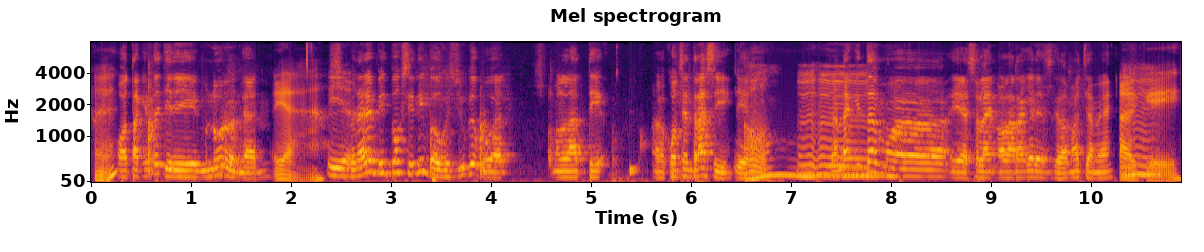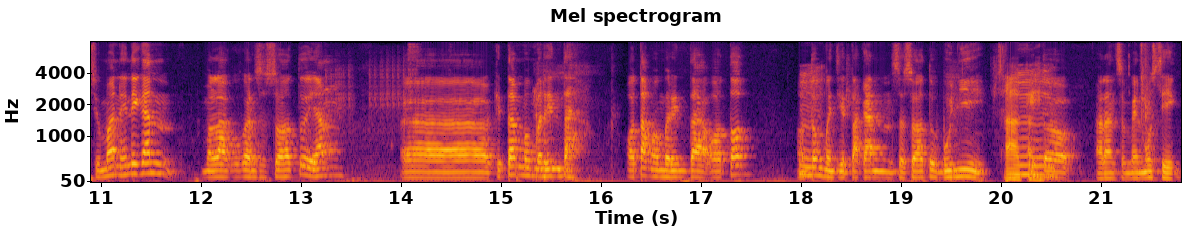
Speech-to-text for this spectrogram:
Eh? otak kita jadi menurun kan. Iya. Iya. Sebenarnya beatbox ini bagus juga buat melatih eh, konsentrasi. Iya. Oh, Karena kita mau ya selain olahraga dan segala macam ya. Oke. Cuman ini kan melakukan sesuatu yang eh, kita memerintah otak memerintah otot untuk menciptakan sesuatu bunyi Oke. atau aransemen musik.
